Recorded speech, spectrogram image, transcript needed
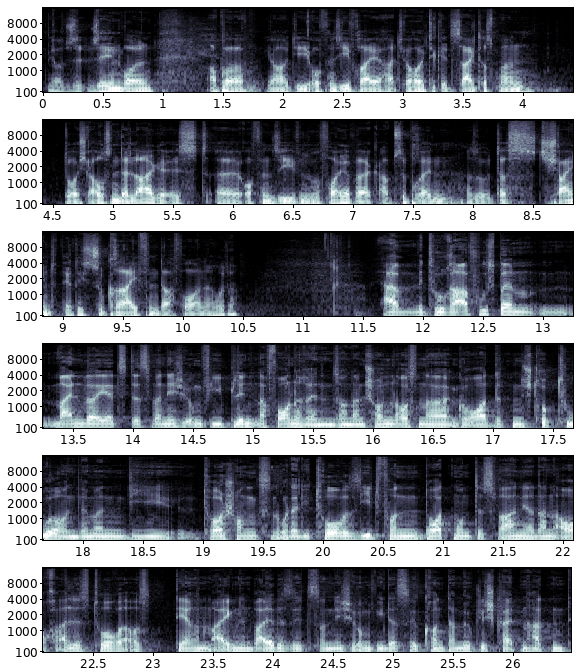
ja, sehen wollen. Aber ja, die Offensivreihe hat ja heute gezeigt, dass man durchaus in der Lage ist, äh, offensiv so ein Feuerwerk abzubrennen. Also das scheint wirklich zu greifen da vorne, oder? Ja, mit Hurra-Fußball meinen wir jetzt, dass wir nicht irgendwie blind nach vorne rennen, sondern schon aus einer geordneten Struktur. Und wenn man die Torchancen oder die Tore sieht von Dortmund, das waren ja dann auch alles Tore aus deren eigenen Ballbesitz und nicht irgendwie, dass sie Kontermöglichkeiten hatten.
